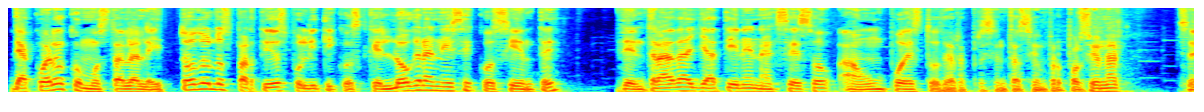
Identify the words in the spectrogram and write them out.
De acuerdo a cómo está la ley, todos los partidos políticos que logran ese cociente, de entrada ya tienen acceso a un puesto de representación proporcional. ¿sí?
